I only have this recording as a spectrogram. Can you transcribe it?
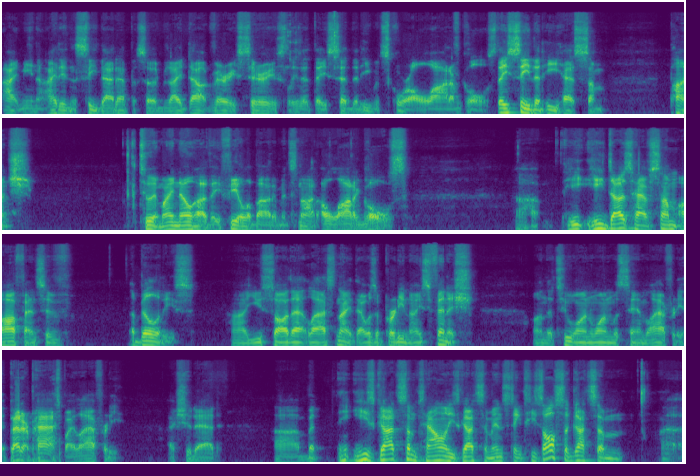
I mean, I didn't see that episode, but I doubt very seriously that they said that he would score a lot of goals. They see that he has some punch to him. I know how they feel about him. It's not a lot of goals. Uh, he he does have some offensive abilities. Uh, you saw that last night. That was a pretty nice finish on the two on one with Sam Lafferty. A better pass by Lafferty, I should add. Uh, but he's got some talent. He's got some instinct. He's also got some uh,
